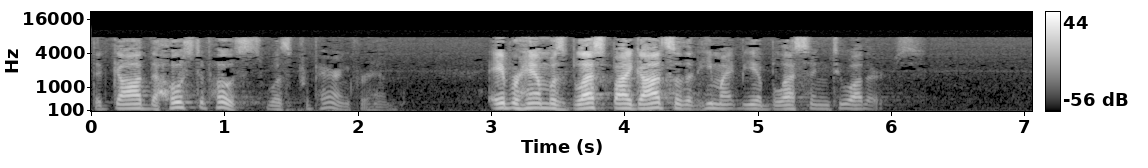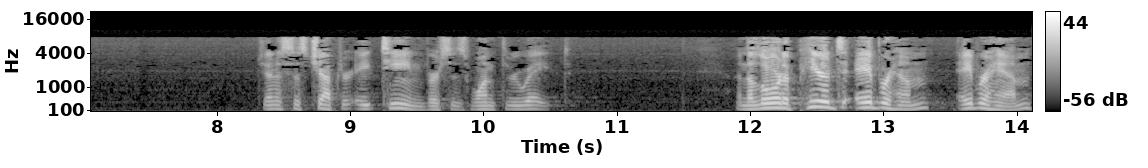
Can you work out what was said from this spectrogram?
That God, the host of hosts, was preparing for him. Abraham was blessed by God so that he might be a blessing to others. Genesis chapter 18, verses 1 through 8. And the Lord appeared to Abraham, Abraham,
